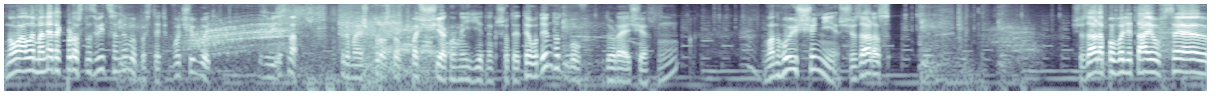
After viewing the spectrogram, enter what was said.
Ну, але мене так просто звідси не випустять, вочевидь. Звісно. Тримаєш просто в пащеку, негідник, що ти. Ти один тут був, до речі? М? Вангую, що ні. Що зараз. Що зараз повилітаю все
